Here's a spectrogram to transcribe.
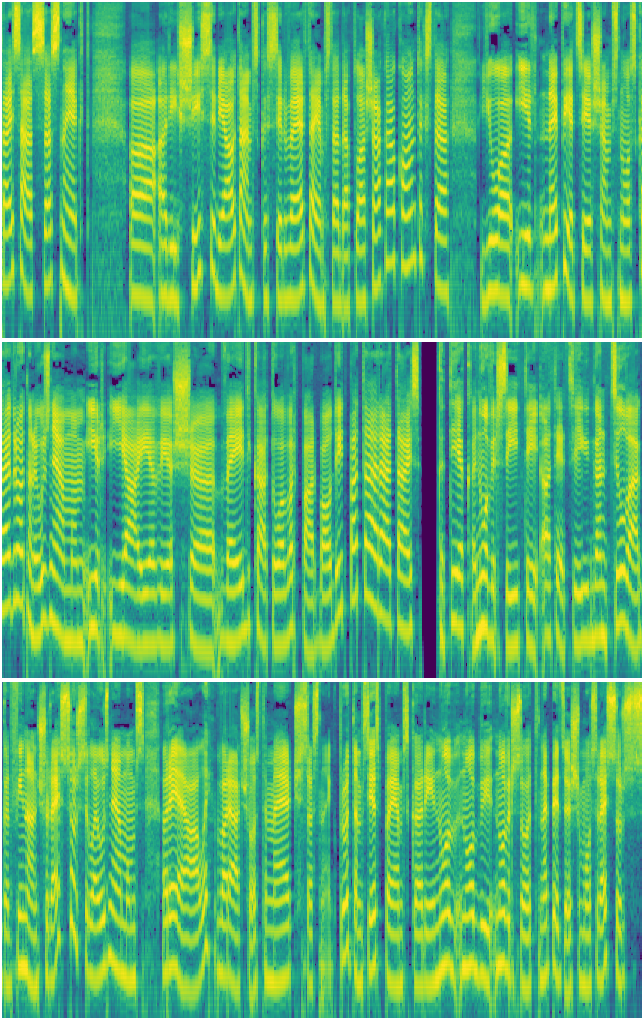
taisās sasniegt. Eh, arī šis ir jautājums, kas ir vērtējams tādā plašākā kontekstā, jo ir nepieciešams noskaidrot, arī uzņēmumam ir jāievieš eh, veidi, kā to var pārbaudīt patērētājs ka tiek novirzīti attiecīgi gan cilvēku, gan finanšu resursi, lai uzņēmums reāli varētu šos mērķus sasniegt. Protams, iespējams, ka arī nobi, novirzot nepieciešamos resursus,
